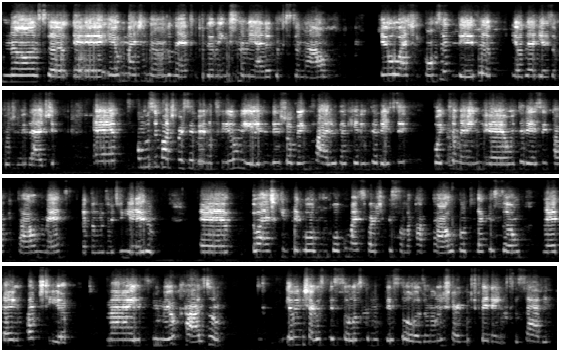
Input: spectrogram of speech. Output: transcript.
Nossa, é, eu imaginando, né, futuramente na minha área profissional, eu acho que com certeza eu daria essa oportunidade. É, como você pode perceber no filme, ele deixou bem claro que aquele interesse foi também é, um interesse capital, né, tratando de dinheiro. É, eu acho que pegou um pouco mais forte a questão da capital quanto da questão né, da empatia. Mas, no meu caso, eu enxergo as pessoas como pessoas, eu não enxergo diferenças, sabe?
